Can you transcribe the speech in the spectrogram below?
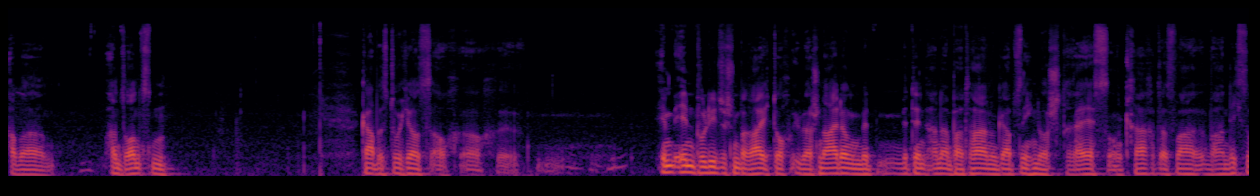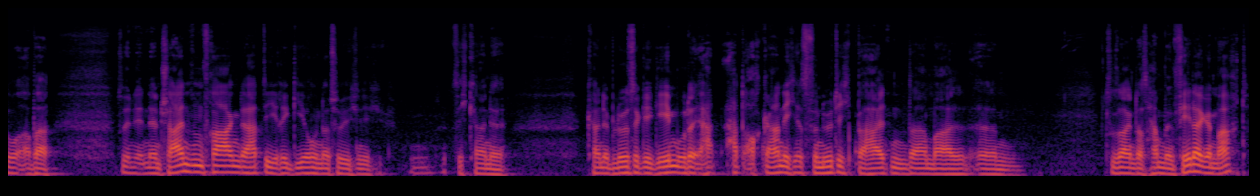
Aber ansonsten gab es durchaus auch, auch äh, im innenpolitischen Bereich doch Überschneidungen mit, mit den anderen Parteien und gab es nicht nur Stress und Krach, das war, war nicht so, aber so in den entscheidenden Fragen, da hat die Regierung natürlich nicht, sich keine, keine Blöße gegeben oder er hat, hat auch gar nicht es für nötig behalten, da mal ähm, zu sagen, das haben wir einen Fehler gemacht.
